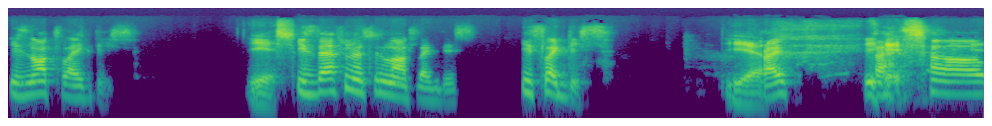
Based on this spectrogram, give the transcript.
is not like this. Yes. It's definitely not like this. It's like this yeah. Right. yes. So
